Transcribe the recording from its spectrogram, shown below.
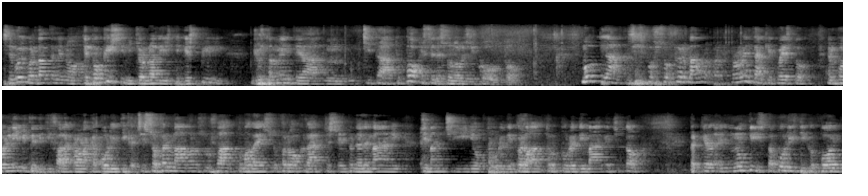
se voi guardate le note, pochissimi giornalisti che Spiri giustamente ha mh, citato, pochi se ne sono resi conto. Molti altri si soffermavano, perché probabilmente anche questo è un po' il limite di chi fa la cronaca politica, ci soffermavano sul fatto, ma adesso però Clark è sempre nelle mani di Mancini oppure di quell'altro, oppure di Mageci, no, perché il notista politico poi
